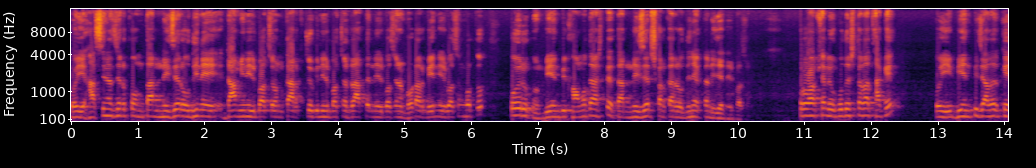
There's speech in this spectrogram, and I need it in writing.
ওই হাসিনা যেরকম তার নিজের অধীনে দামি নির্বাচন, কারচুপি নির্বাচন, রাতের নির্বাচন ভোটার বিয়ে নির্বাচন করতো ওই রকম বিএনপি ক্ষমতা আসতে তার নিজের সরকারের অধীনে একটা নিজের নির্বাচন। প্রভাবশালী উপদেষ্টারা থাকে, ওই বিএনপি যাদেরকে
